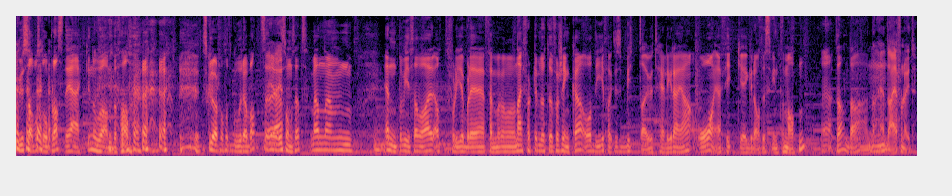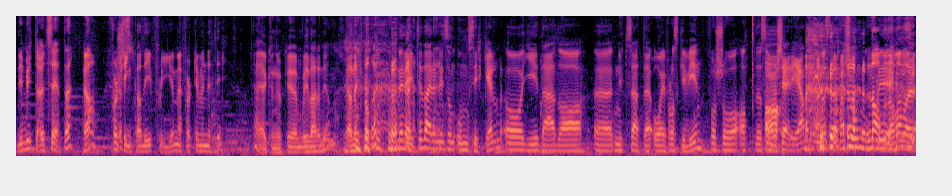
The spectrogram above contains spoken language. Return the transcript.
USA på ståplass, det er ikke noe å anbefale. Skulle i hvert fall fått god rabatt ja. i sånn sett. Men um, enden på visa var at flyet ble fem, nei, 40 minutter forsinka, og de faktisk bytta ut hele greia. Og jeg fikk eh, gratis vin til maten. Da, da, da, da er jeg fornøyd. De bytta ut setet? Ja. Forsinka de flyet med 40 minutter? Ja, jeg kunne jo ikke bli verre enn igjen. Jeg nekta det. Men er ikke det en litt sånn ond sirkel å gi deg da eh, et nytt sete og ei flaske vin, for så at det samme skjer igjen? Neste person Nabodama bare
